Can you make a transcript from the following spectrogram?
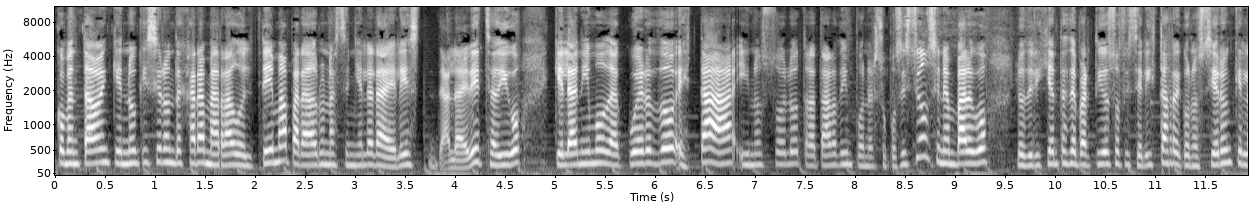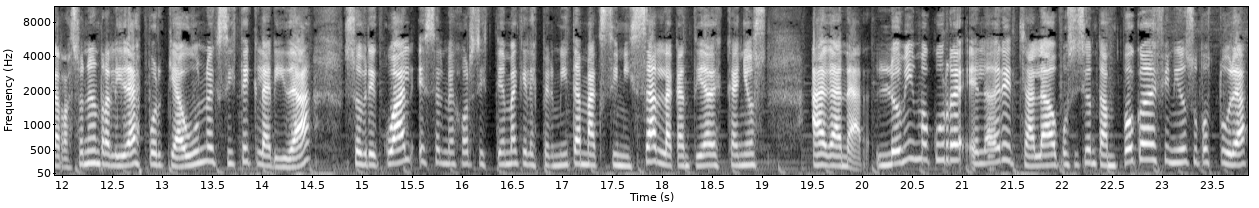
comentaban que no quisieron dejar amarrado el tema para dar una señal a la, a la derecha, digo, que el ánimo de acuerdo está y no solo tratar de imponer su posición. Sin embargo, los dirigentes de partidos oficialistas reconocieron que la razón en realidad es porque aún no existe claridad sobre cuál es el mejor sistema que les permita maximizar la cantidad de escaños a ganar. Lo mismo ocurre en la derecha. La oposición tampoco ha definido su postura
